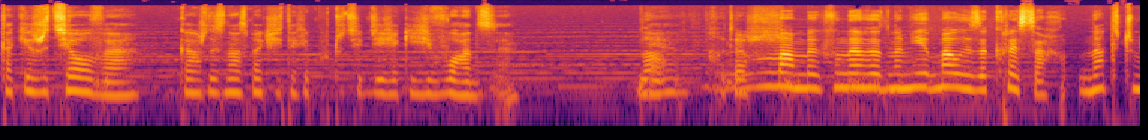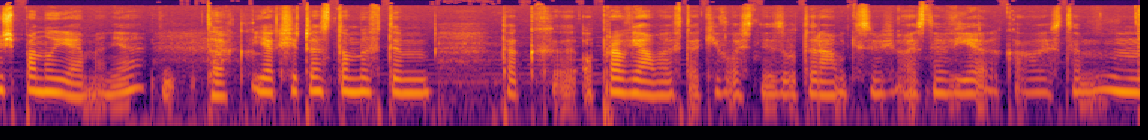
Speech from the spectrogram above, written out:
takie życiowe. Każdy z nas ma jakieś takie poczucie gdzieś jakiejś władzy. No, nie? chociaż Mamy w- nawet na nie- małych zakresach, nad czymś panujemy, nie? tak. Jak się często my w tym tak e, oprawiamy w takie właśnie złote ramki, sobie myślimy, "A jestem wielka, jestem... Mm,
